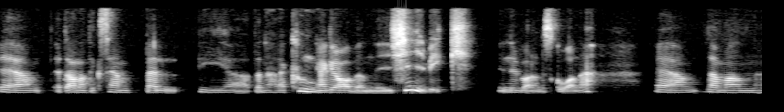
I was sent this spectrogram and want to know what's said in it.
Eh, ett annat exempel är den här kungagraven i Kivik i nuvarande Skåne. Eh, där man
